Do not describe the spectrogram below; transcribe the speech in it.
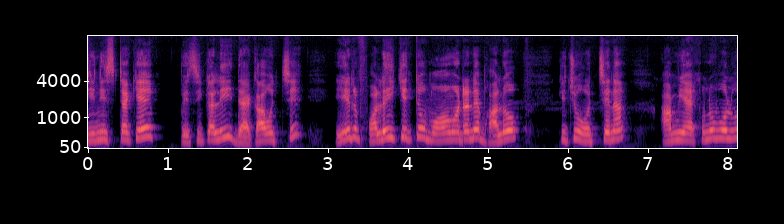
জিনিসটাকে বেসিক্যালি দেখা হচ্ছে। এর ফলেই কিন্তু মোহামেডানে ভালো কিছু হচ্ছে না। আমি এখনও বলব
